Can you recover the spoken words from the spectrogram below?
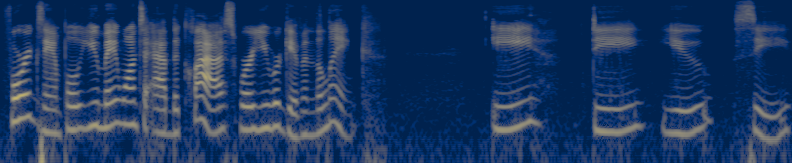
For example, you may want to add the class where you were given the link. E D U C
